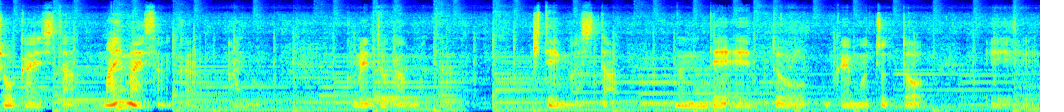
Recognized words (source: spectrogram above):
紹介したまいまいさんからあのコメントがまた来ていました。なので、えっと、今回もちょっと、えー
